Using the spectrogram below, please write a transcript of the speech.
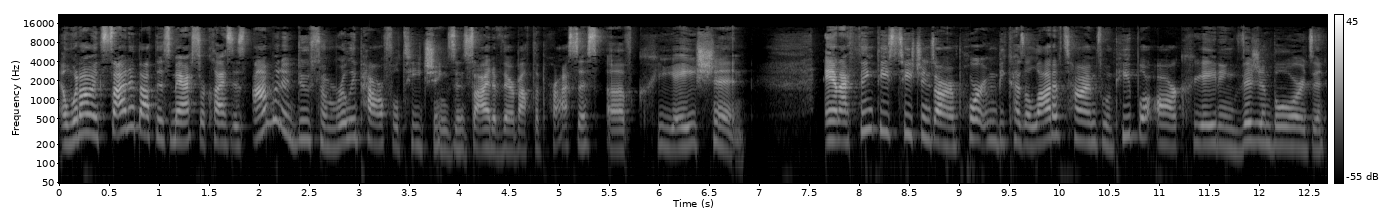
And what I'm excited about this masterclass is I'm going to do some really powerful teachings inside of there about the process of creation. And I think these teachings are important because a lot of times when people are creating vision boards and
